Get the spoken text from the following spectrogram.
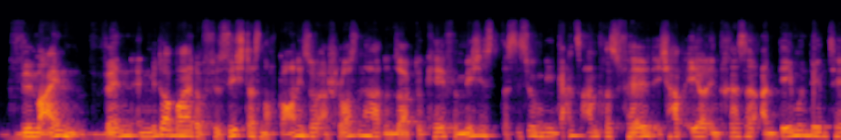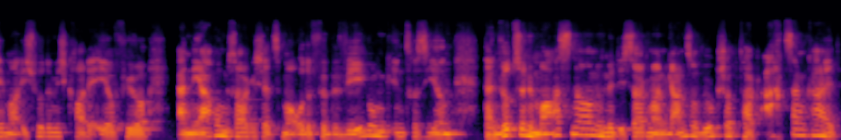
will meinen, wenn ein Mitarbeiter für sich das noch gar nicht so erschlossen hat und sagt, okay, für mich ist das ist irgendwie ein ganz anderes Feld, ich habe eher Interesse an dem und dem Thema, ich würde mich gerade eher für Ernährung, sage ich jetzt mal, oder für Bewegung interessieren, dann wird so eine Maßnahme mit, ich sage mal, ein ganzer Workshop-Tag Achtsamkeit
